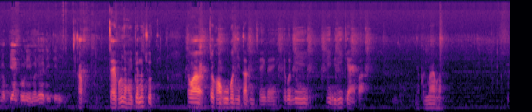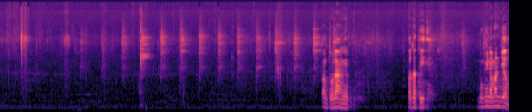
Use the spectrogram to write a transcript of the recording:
เราเปลี่ยนตัวนี้มาเลยจริงครับ ใจผมอยากให้เป็นทั้งชุด แต่ว่าเจ้าของอูเพิ่นสิตัดสินใจได้แต่เพิ่นมีมีวิธีแก้ปะอยากเพิ่นมาครับปั๊มตัวล่างนี่ ปกติบ่มีน้ำมันเยิ่ม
